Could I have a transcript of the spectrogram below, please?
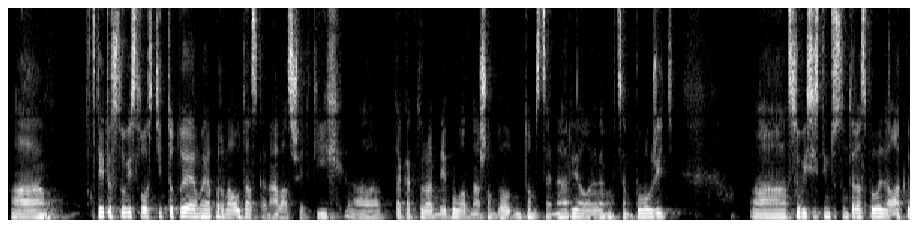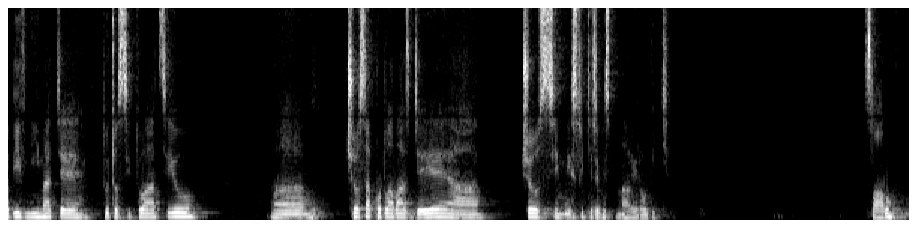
A v tejto súvislosti toto je moja prvá otázka na vás všetkých, a taká, ktorá nebola v našom dohodnutom scenári, ale ja vám chcem položiť. A súvisí s tým, čo som teraz povedal. Ako vy vnímate túto situáciu? Čo sa podľa vás deje a čo si myslíte, že by sme mali robiť? Slávu?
